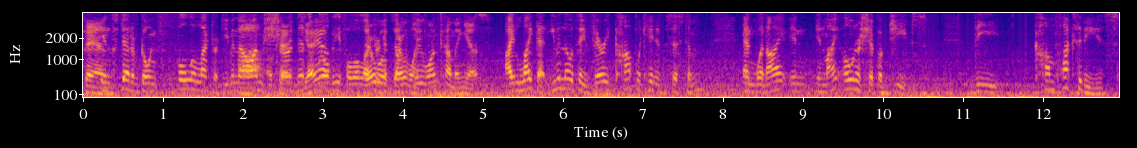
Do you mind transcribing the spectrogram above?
Dan. instead of going full electric. Even though Ah, I'm okay. sure this Yeah, yeah. will be full There electric will- at some there will point. be one coming, yes. I like that, even though it's a very complicated system. And when I in in my ownership of Jeeps, the complexities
